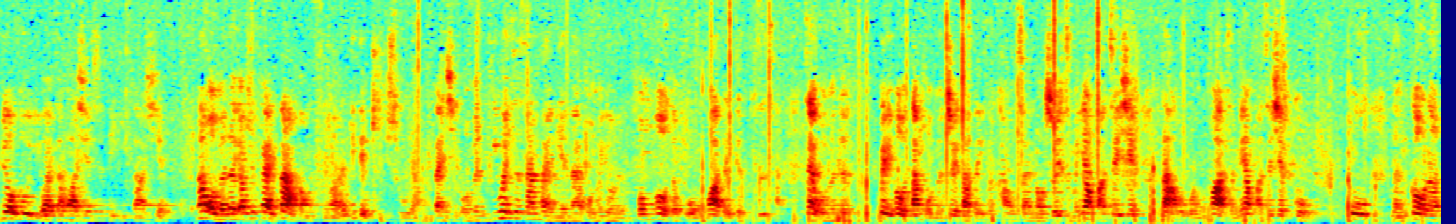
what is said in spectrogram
六都以外，彰化县是第一大县。那我们呢要去盖大房子哈，一点提出啦。但是我们因为这三百年来，我们有很丰厚的文化的一个资产在我们的背后，当我们最大的一个靠山哦。所以怎么样把这些老文化，怎么样把这些古屋能够呢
